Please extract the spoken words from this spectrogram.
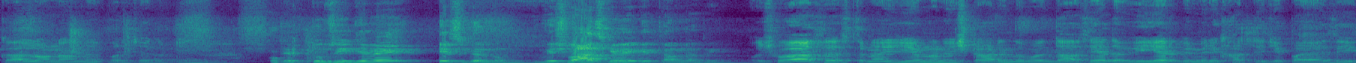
ਕੱਲ ਉਹਨਾਂ ਨੇ ਪਰਚਾ ਕੱਟਿਆ। ਤੇ ਤੁਸੀਂ ਜਿਵੇਂ ਇਸ ਗੱਲੋਂ ਵਿਸ਼ਵਾਸ ਕਿਵੇਂ ਕੀਤਾ ਉਹਨਾਂ ਤੇ? ਵਿਸ਼ਵਾਸ ਇਸ ਤਰ੍ਹਾਂ ਜੀ ਉਹਨਾਂ ਨੇ ਸਟਾਰਟਿੰਗ ਤੋਂ ਬਾਅਦ 10000 ਦਾ 20000 ਰੁਪਏ ਮੇਰੇ ਖਾਤੇ 'ਚ ਪਾਇਆ ਸੀ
